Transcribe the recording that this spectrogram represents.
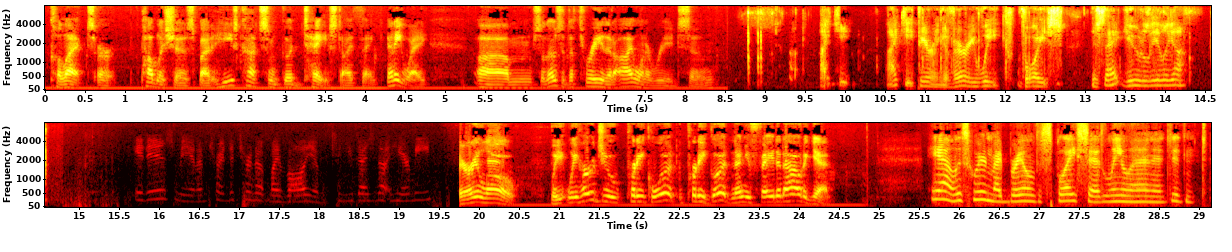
collects or publishes, but he's got some good taste, I think. Anyway, um, so those are the three that I want to read soon. I keep I keep hearing a very weak voice. Is that you, Lelia? It is me, and I'm trying to turn up my volume. Can you guys not hear me? Very low. We we heard you pretty good, pretty good, and then you faded out again. Yeah, it was weird. My braille display said Leela, and it didn't.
